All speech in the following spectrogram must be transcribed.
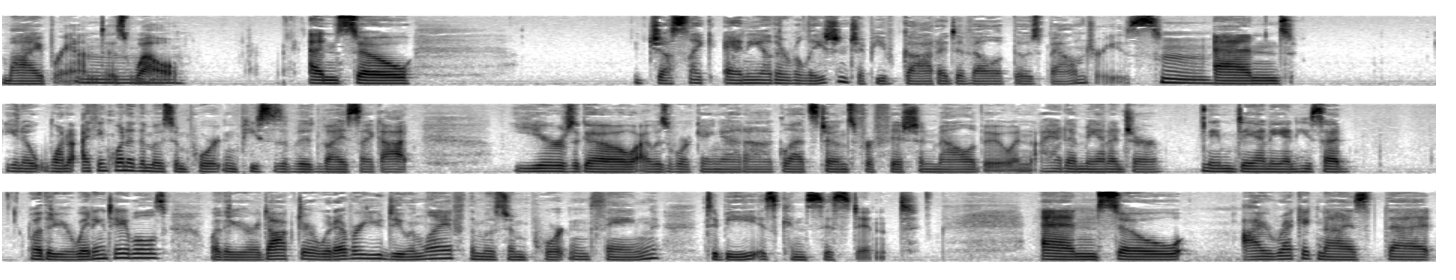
my brand as well. Hmm. And so just like any other relationship, you've got to develop those boundaries. And you know, one I think one of the most important pieces of advice I got years ago, I was working at uh, Gladstone's for Fish in Malibu, and I had a manager named Danny, and he said, whether you're waiting tables, whether you're a doctor, whatever you do in life, the most important thing to be is consistent. And so I recognized that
